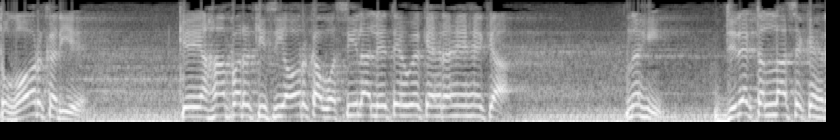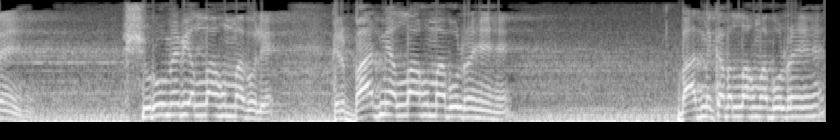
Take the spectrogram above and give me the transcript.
تو غور کریے کہ یہاں پر کسی اور کا وسیلہ لیتے ہوئے کہہ رہے ہیں کیا؟ نہیں ڈائریکٹ اللہ سے کہہ رہے ہیں۔ شروع میں بھی اللہ بولے، پھر بعد میں اللہ بول رہے ہیں۔ بعد میں کب اللہ بول رہے ہیں؟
